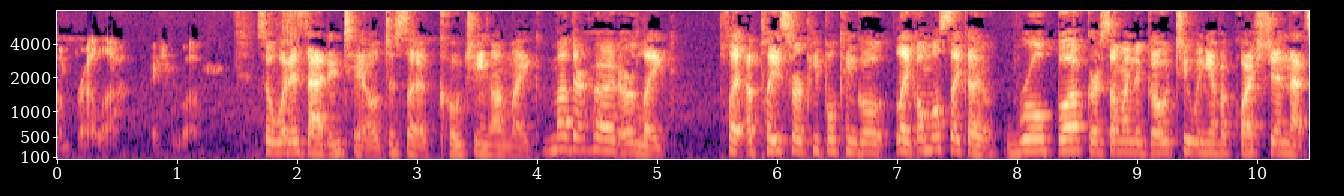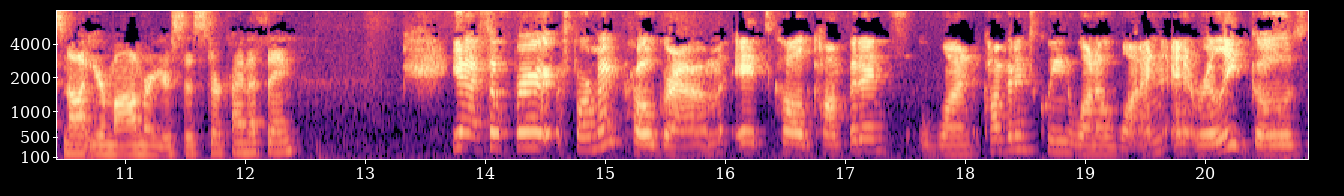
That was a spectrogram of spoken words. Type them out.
umbrella, if you will. So what does that entail? Just like coaching on like motherhood or like pl- a place where people can go, like almost like a rule book or someone to go to when you have a question that's not your mom or your sister kind of thing? Yeah, so for for my program, it's called Confidence One Confidence Queen 101 and it really goes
